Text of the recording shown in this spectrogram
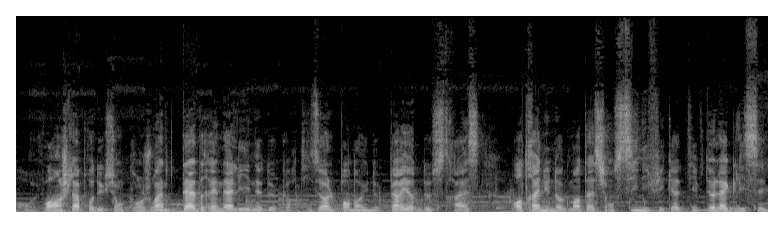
En revanche, la production conjointe d'adrénaline et de cortisol pendant une période de stress entraîne une augmentation significative de la glycémie.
